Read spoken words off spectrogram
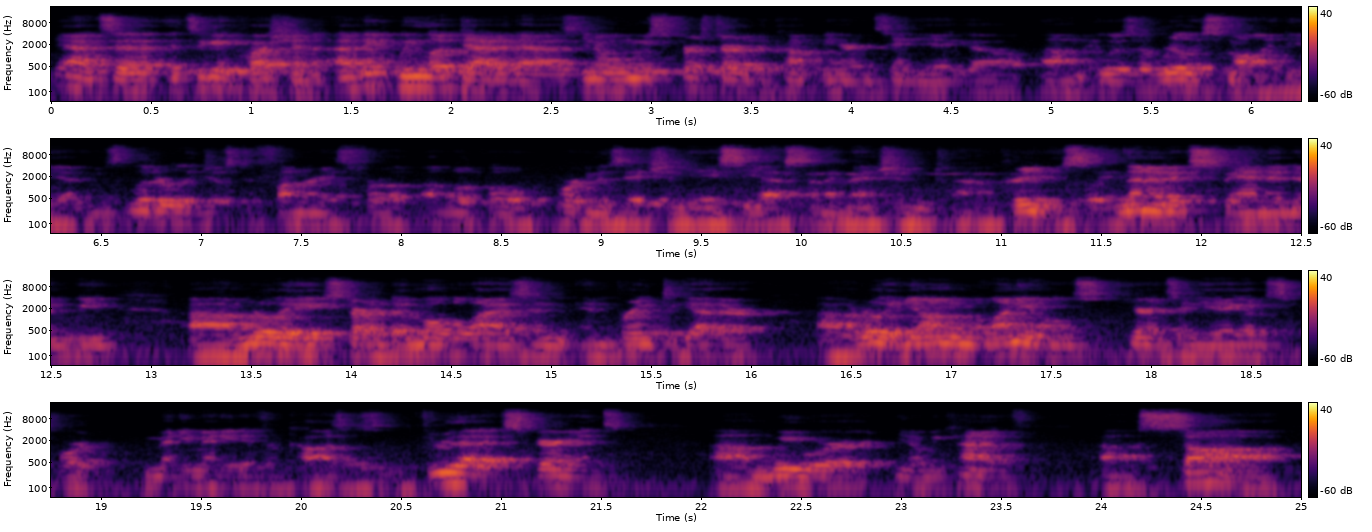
Yeah, it's a it's a good question. I think we looked at it as you know when we first started the company here in San Diego, um, it was a really small idea. It was literally just to fundraise for a, a local organization, the ACS, that I mentioned um, previously, and then it expanded, and we um, really started to mobilize and, and bring together uh, really young millennials here in San Diego to support many many different causes. And through that experience, um, we were you know we kind of uh, saw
